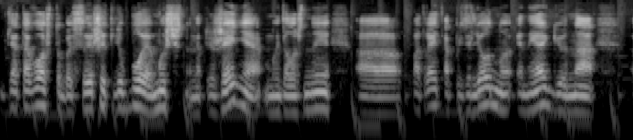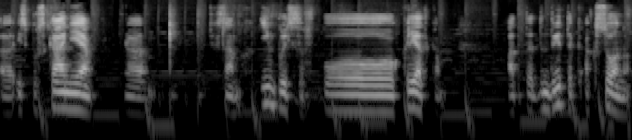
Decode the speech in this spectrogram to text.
для того, чтобы совершить любое мышечное напряжение, мы должны а, потратить определенную энергию на э, испускание э, тех самых импульсов по клеткам от дендрита к аксону.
